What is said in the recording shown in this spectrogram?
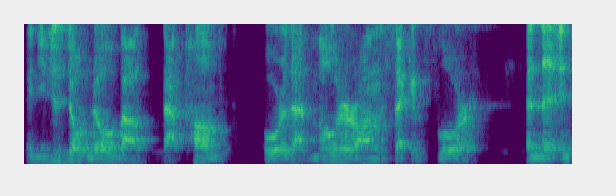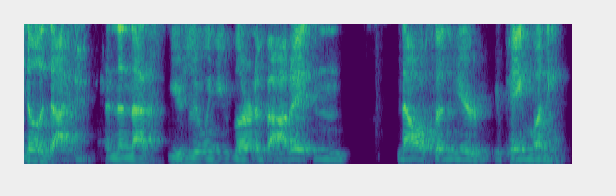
and you just don't know about that pump or that motor on the second floor, and then until it dies, and then that's usually when you learn about it, and now all of a sudden you're you're paying money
